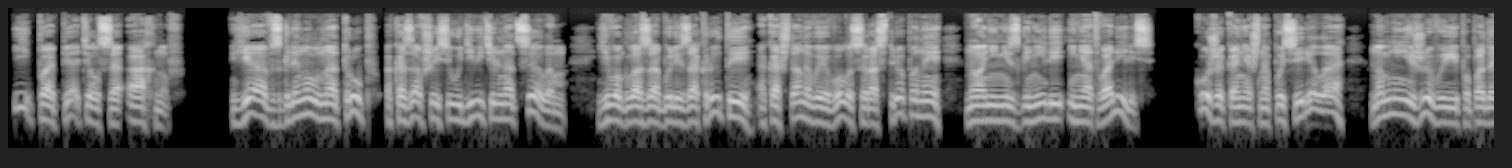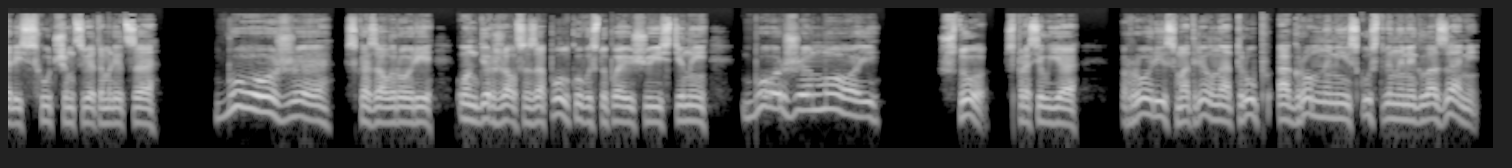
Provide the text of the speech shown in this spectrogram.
и попятился, ахнув. Я взглянул на труп, оказавшийся удивительно целым. Его глаза были закрыты, а каштановые волосы растрепаны, но они не сгнили и не отвалились. Кожа, конечно, посерела, но мне и живые попадались с худшим цветом лица. «Боже!» — сказал Рори. Он держался за полку, выступающую из стены. «Боже мой!» «Что?» — спросил я. Рори смотрел на труп огромными искусственными глазами.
